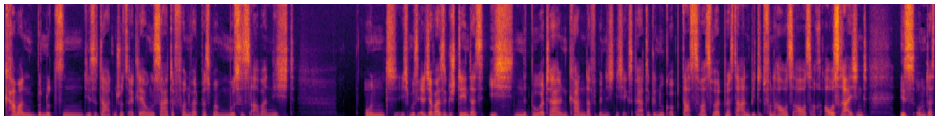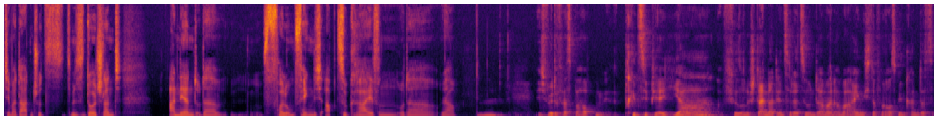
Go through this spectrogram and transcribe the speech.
kann man benutzen, diese Datenschutzerklärungsseite von WordPress, man muss es aber nicht. Und ich muss ehrlicherweise gestehen, dass ich nicht beurteilen kann, dafür bin ich nicht Experte genug, ob das, was WordPress da anbietet von Haus aus, auch ausreichend ist, um das Thema Datenschutz, zumindest in Deutschland, annähernd oder vollumfänglich abzugreifen oder ja. Ich würde fast behaupten, prinzipiell ja für so eine Standardinstallation, da man aber eigentlich davon ausgehen kann, dass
